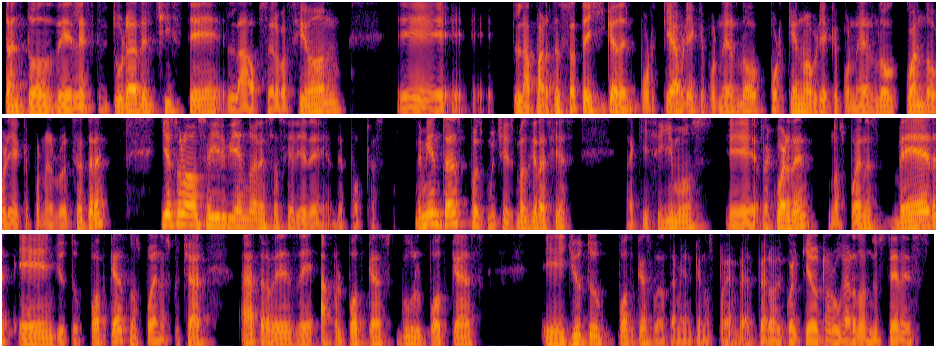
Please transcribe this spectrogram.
tanto de la escritura del chiste, la observación, eh, la parte estratégica del por qué habría que ponerlo, por qué no habría que ponerlo, cuándo habría que ponerlo, etcétera. Y eso lo vamos a ir viendo en esta serie de, de podcast. De mientras, pues muchísimas gracias. Aquí seguimos. Eh, recuerden, nos pueden ver en YouTube Podcast, nos pueden escuchar a través de Apple Podcast, Google Podcast, eh, YouTube Podcast, bueno, también que nos pueden ver, pero en cualquier otro lugar donde ustedes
